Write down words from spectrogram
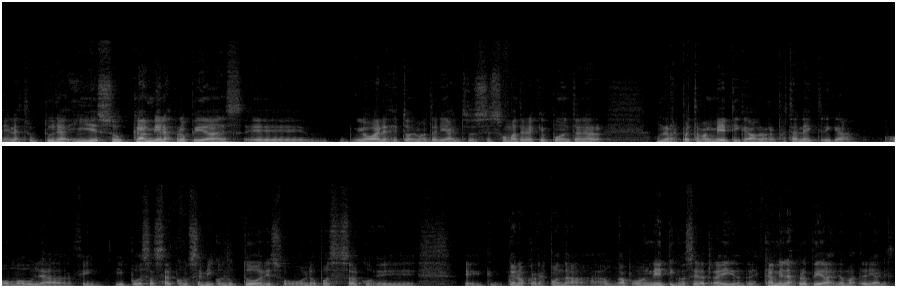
en la estructura y eso cambia las propiedades eh, globales de todo el material. Entonces son materiales que pueden tener una respuesta magnética, una respuesta eléctrica o modulada, en fin. Y puedes hacer con semiconductores o lo puedes hacer con, eh, eh, que, bueno, corresponda a un campo magnético, ser atraído. Entonces cambian las propiedades de los materiales.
